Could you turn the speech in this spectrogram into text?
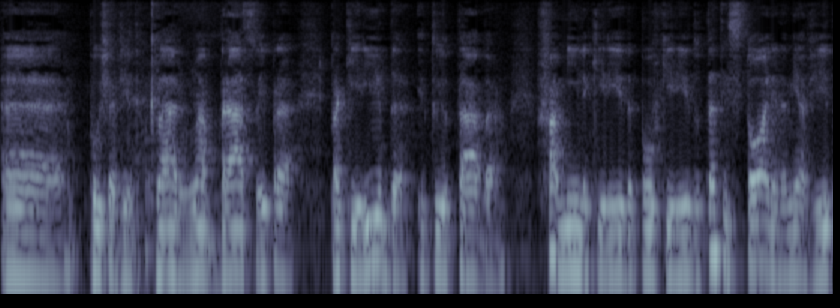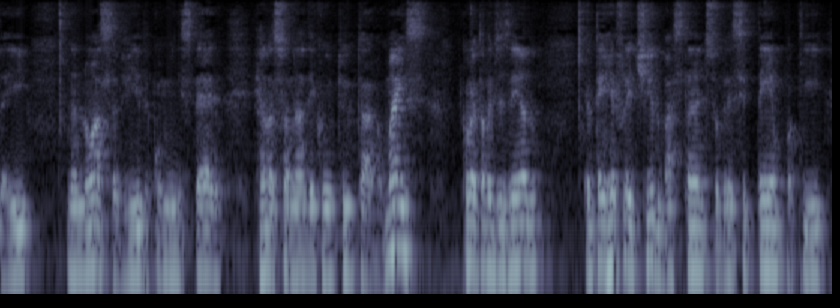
É, puxa vida, claro, um abraço aí para a querida Ituiutaba, família querida, povo querido, tanta história na minha vida aí, na nossa vida como ministério relacionado aí com o Tuiutaba. Mas, como eu estava dizendo, eu tenho refletido bastante sobre esse tempo aqui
